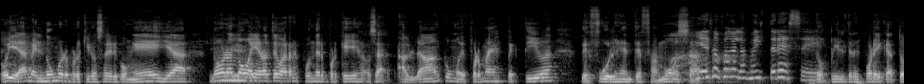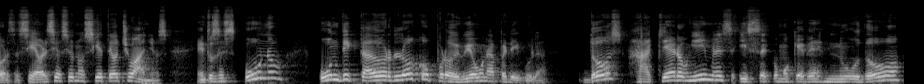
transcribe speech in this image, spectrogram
oye, dame el número porque quiero salir con ella. No, no, no, ella no te va a responder porque ella, o sea, hablaban como de forma despectiva de full gente famosa. Y eso fue en el 2013. 2003 por ahí 14, sí, a ver si hace unos 7, 8 años. Entonces, uno, un dictador loco prohibió una película. Dos, hackearon emails y se como que desnudó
